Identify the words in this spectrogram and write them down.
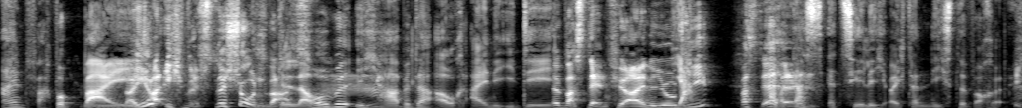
einfach. Wobei, Naja, ich wüsste schon was. ich glaube, ich habe da auch eine Idee. Äh, Was denn für eine, Yogi? Ja, Was denn? Aber das erzähle ich euch dann nächste Woche. Ich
